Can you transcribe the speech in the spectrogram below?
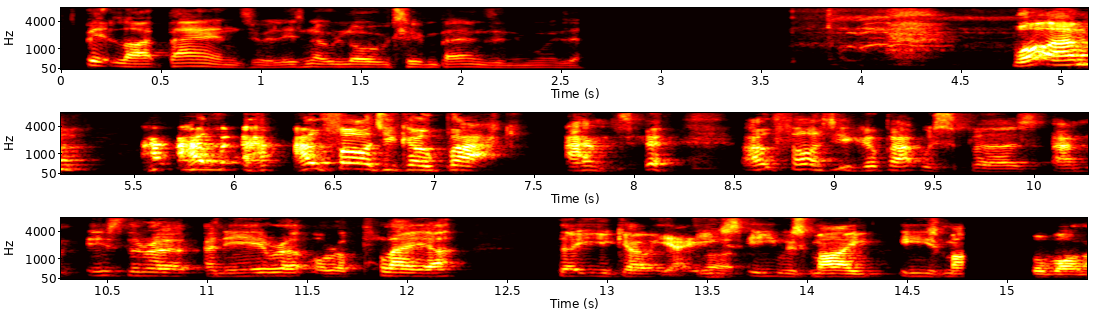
It's a bit like bands, really. There's no loyalty in bands anymore, is there? Well, um, how, how- far do you go back? And how far do you go back with Spurs? And is there a, an era or a player that you go, yeah, he's, he was my, he's my one.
